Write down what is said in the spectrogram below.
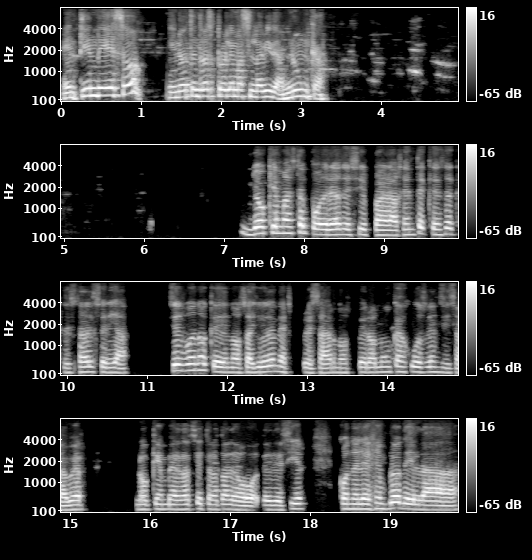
Entiende eso y no tendrás problemas en la vida, nunca. Yo qué más te podría decir para la gente que es de cristal sería, si es bueno que nos ayuden a expresarnos, pero nunca juzguen sin saber lo que en verdad se trata de, decir. Con el ejemplo de la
